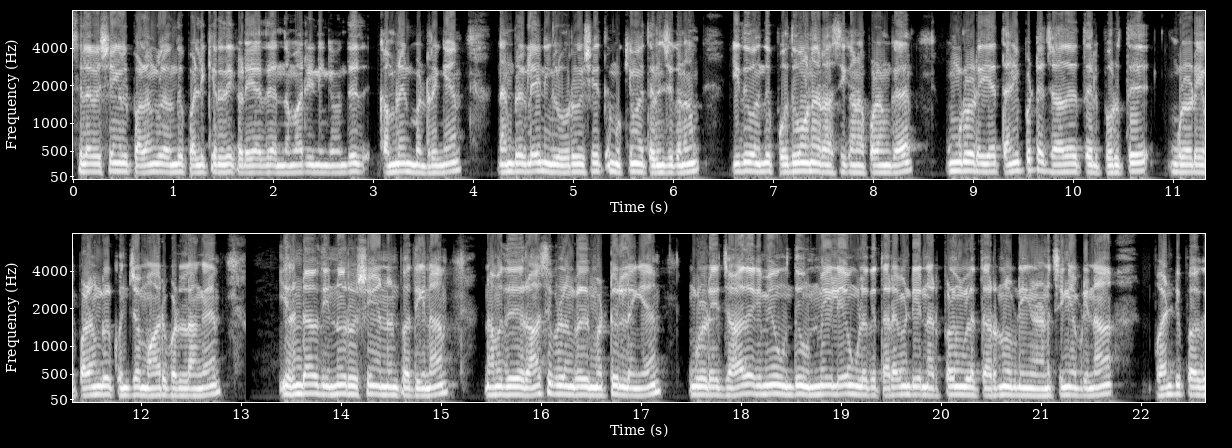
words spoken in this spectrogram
சில விஷயங்கள் பலன்களை வந்து பழிக்கிறதே கிடையாது. அந்த மாதிரி நீங்கள் வந்து கம்ப்ளைண்ட் பண்ணுறீங்க நண்பர்களே நீங்கள் ஒரு விஷயத்தை முக்கியமாக தெரிஞ்சுக்கணும். இது வந்து பொதுவான ராசிக்கான பலன்கள் உங்களுடைய தனிப்பட்ட ஜாதகத்தை பொறுத்து உங்களுடைய பலன்கள் கொஞ்சம் மாறுபடலாங்க. இரண்டாவது இன்னொரு விஷயம் என்னன்னு பார்த்தீங்கன்னா நமது ராசி பலன்கள் மட்டும் இல்லைங்க. உங்களுடைய ஜாதகமே வந்து உண்மையிலேயே உங்களுக்கு தர வேண்டிய நற்பலன்களை தரணும் அப்படின்னு நினச்சிங்க அப்படின்னா கண்டிப்பாக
